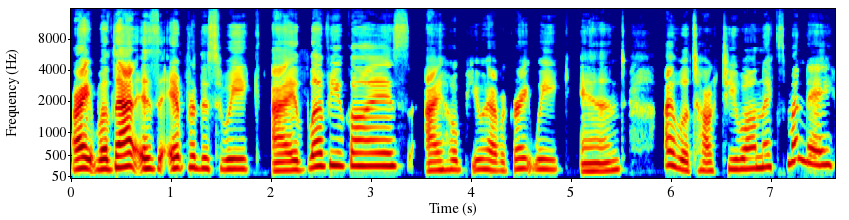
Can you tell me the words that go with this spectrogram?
All right, well, that is it for this week. I love you guys. I hope you have a great week, and I will talk to you all next Monday.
